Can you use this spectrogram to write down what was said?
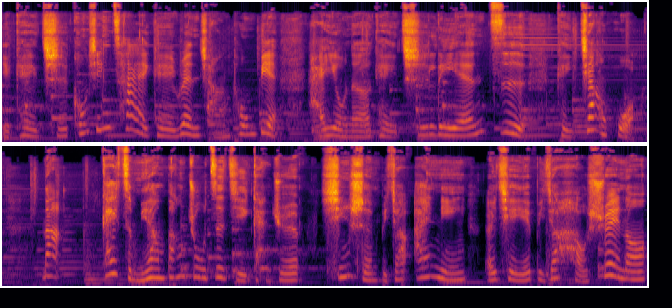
也可以吃空心菜，可以润肠通便；还有呢，可以吃莲子，可以降火。那该怎么样帮助自己感觉心神比较安宁，而且也比较好睡呢？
